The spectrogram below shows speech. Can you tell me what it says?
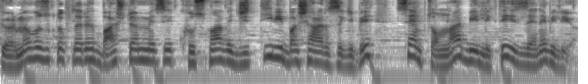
görme bozuklukları, baş dönmesi, kusma ve ciddi bir baş ağrısı gibi semptomlar birlikte izlenebiliyor.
